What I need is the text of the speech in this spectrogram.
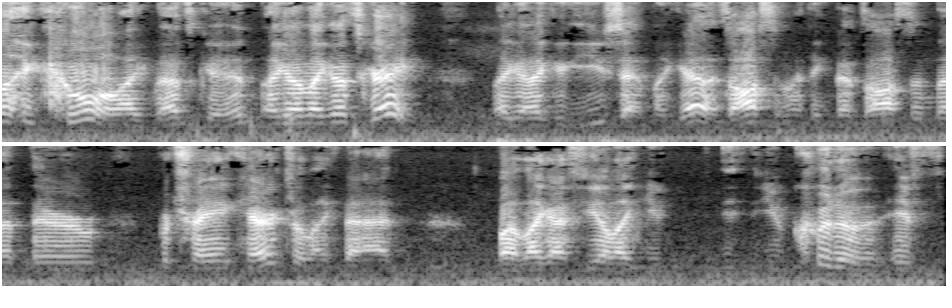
like cool, like that's good. Like I'm like that's great. Like like you said, like yeah, that's awesome. I think that's awesome that they're portraying a character like that. But like I feel like you you could have if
